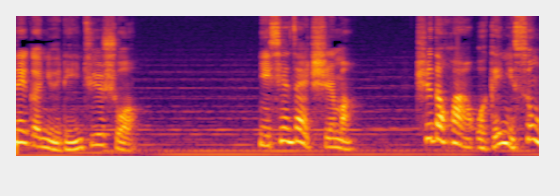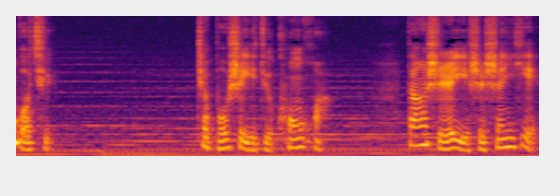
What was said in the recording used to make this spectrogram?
那个女邻居说：“你现在吃吗？吃的话，我给你送过去。”这不是一句空话。当时已是深夜，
